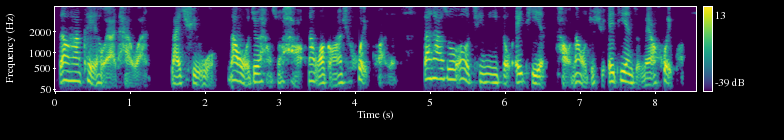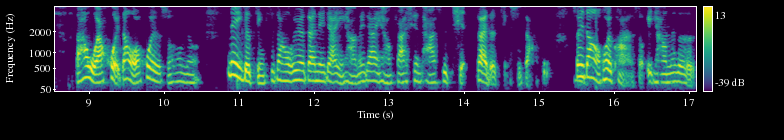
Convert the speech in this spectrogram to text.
这样他可以回来台湾来取我。那我就想说好，那我要赶快去汇款了。但他说哦，请你走 ATM。好，那我就去 ATM 准备要汇款。然后我要汇，但我要汇的时候呢，那个警示账户因为在那家银行，那家银行发现它是潜在的警示账户，所以当我汇款的时候，银行那个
